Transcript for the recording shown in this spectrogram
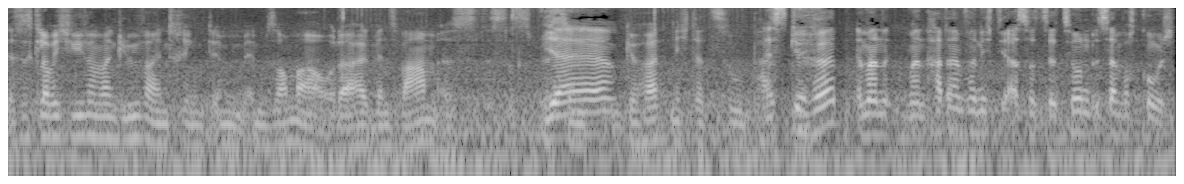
Das ist, glaube ich, wie wenn man Glühwein trinkt im, im Sommer oder halt, wenn es warm ist. Das ist ein bisschen, ja. gehört nicht dazu. Es gehört, man, man hat einfach nicht die Assoziation, ist einfach komisch.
